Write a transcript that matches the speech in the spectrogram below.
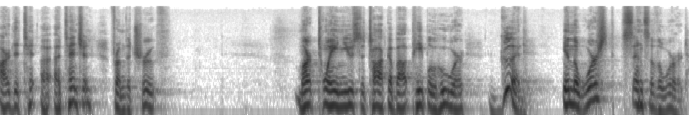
our det- uh, attention from the truth. Mark Twain used to talk about people who were good in the worst sense of the word.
